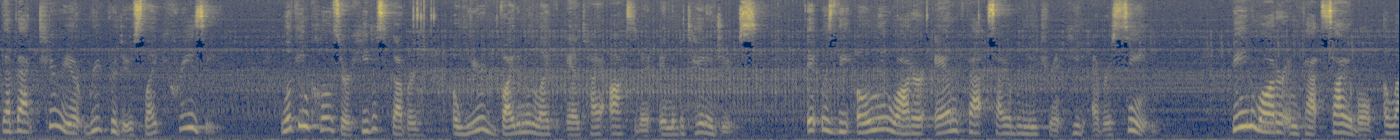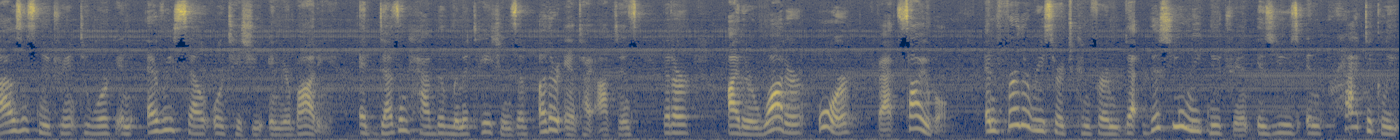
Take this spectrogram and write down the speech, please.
that bacteria reproduced like crazy. Looking closer, he discovered a weird vitamin like antioxidant in the potato juice. It was the only water and fat soluble nutrient he'd ever seen. Being water and fat soluble allows this nutrient to work in every cell or tissue in your body. It doesn't have the limitations of other antioxidants that are either water or fat soluble. And further research confirmed that this unique nutrient is used in practically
